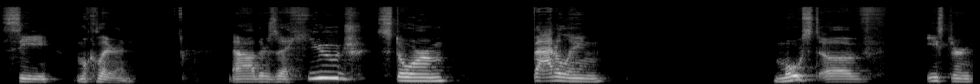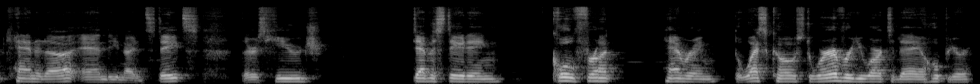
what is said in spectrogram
C. McLaren. Now, there's a huge storm battling most of Eastern Canada and the United States. There's huge devastating cold front hammering the West Coast, wherever you are today. I hope you're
